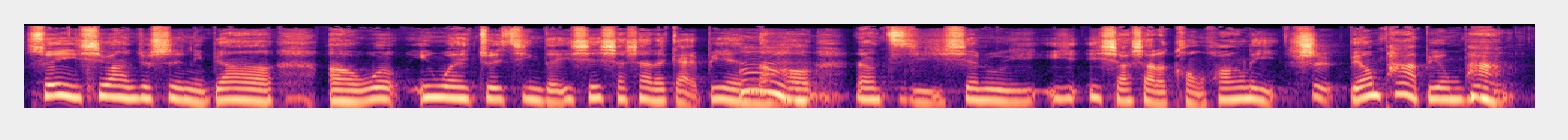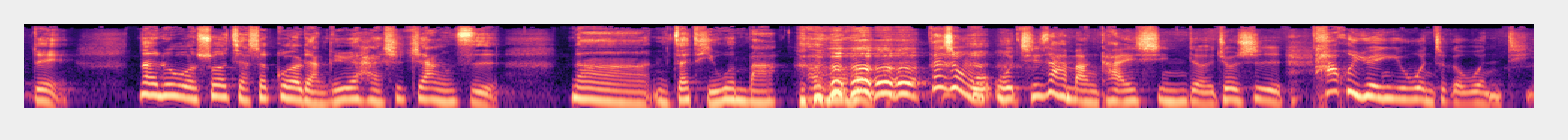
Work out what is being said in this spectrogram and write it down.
所以希望就是你不要呃，我因为最近的一些小小的改变，然后让自己陷入一一一小小的恐慌里。是，不用怕，不用怕。对，那如果说假设过了两个月还是这样子。那你再提问吧。但是我我其实还蛮开心的，就是他会愿意问这个问题，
